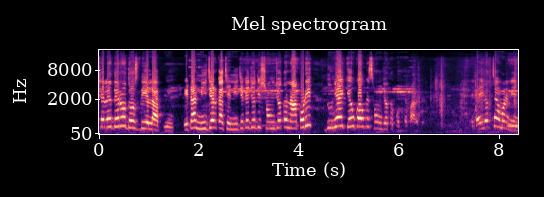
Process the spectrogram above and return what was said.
ছেলেদেরও দোষ দিয়ে লাভ নেই। এটা নিজের কাছে, নিজেকে যদি সংযত না করি, দুনিয়ায় কেউ কাউকে সংযত করতে পারবে এটাই হচ্ছে আমার মেন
